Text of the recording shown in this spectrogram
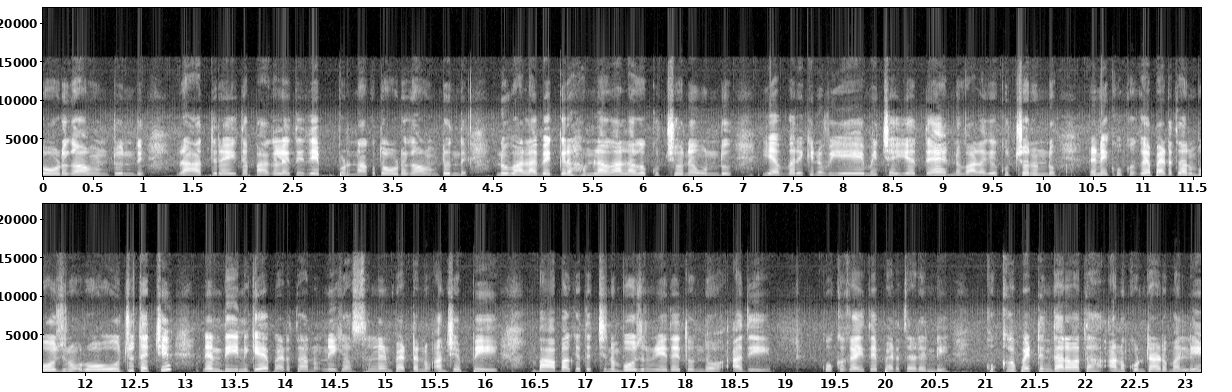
తోడుగా ఉంటుంది. రాత్రి అయితే పగలైతే ఇది ఎప్పుడు నాకు తోడుగా ఉంటుంది. నువ్వు అలా విగ్రహంలాగా అలాగే కూర్చొనే ఉండు. ఎవరికి నువ్వు ఏమీ చెయ్యొద్దే నువ్వు అలాగే కూర్చొని ఉండు. నేను ఈ కుక్కకే పెడతాను భోజనం. రోజు తెచ్చి నేను దీనికే పెడతాను. నీకు అస్సలు నేను పెట్టను అని చెప్పి బాబాకి తెచ్చిన భోజనం ఏదైతే ఉందో అది కుక్కకైతే పెడతాడండి. కుక్కకు పెట్టిన తర్వాత అనుకుంటాడు మళ్ళీ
